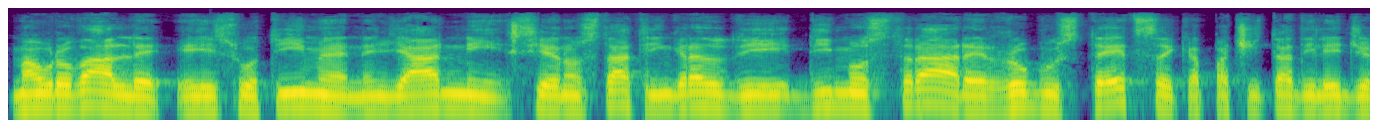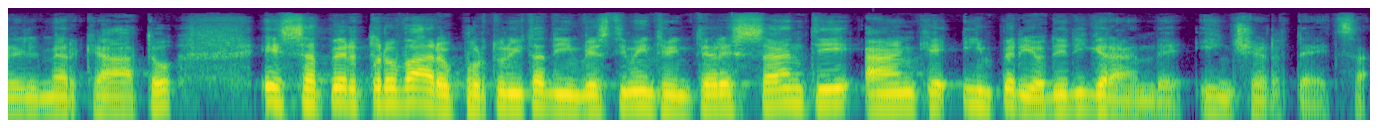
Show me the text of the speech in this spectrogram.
Mauro Valle e il suo team negli anni siano stati in grado di dimostrare robustezza e capacità di leggere il mercato e saper trovare opportunità di investimento interessanti anche in periodi di grande incertezza.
